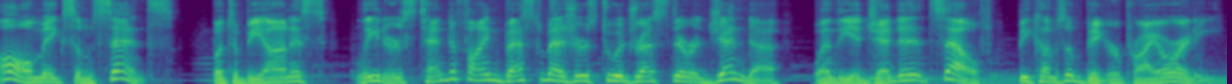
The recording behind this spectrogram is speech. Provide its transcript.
all make some sense. But to be honest, leaders tend to find best measures to address their agenda when the agenda itself becomes a bigger priority.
